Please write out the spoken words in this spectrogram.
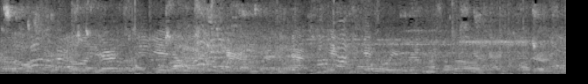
there. Oh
